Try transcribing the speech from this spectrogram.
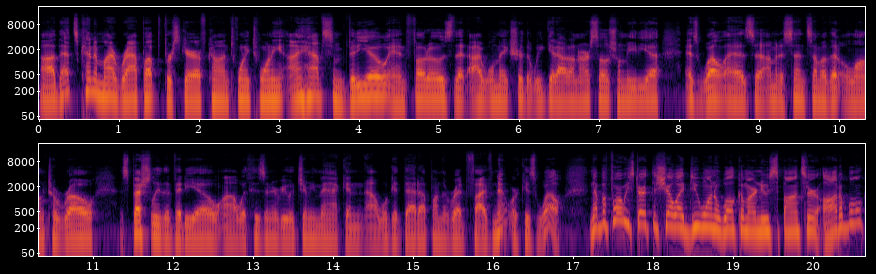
uh, that's kind of my wrap up for ScarifCon 2020. I have some video and photos that I will make sure that we get out on our social media, as well as uh, I'm going to send some of it along to Roe especially the video uh, with his interview with Jimmy Mack, and uh, we'll get that up on the Red 5 network as well. Now, before we start the show, I do want to welcome our new sponsor, Audible.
